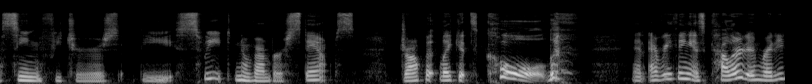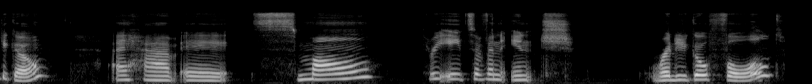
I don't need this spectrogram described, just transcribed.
scene features the Sweet November stamps. Drop it like it's cold. and everything is colored and ready to go. I have a small 3 eighths of an inch ready to go fold.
